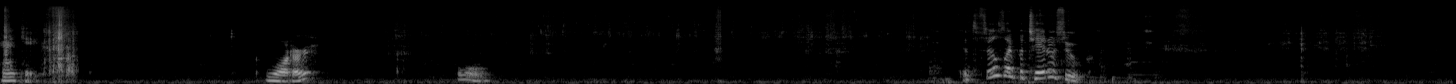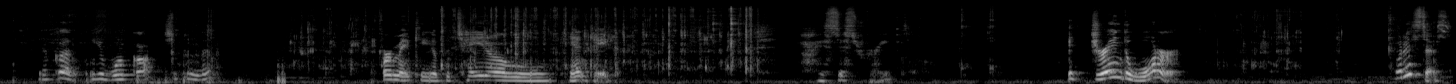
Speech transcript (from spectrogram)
pancake water. Oh. It feels like potato soup. 약간 이게 뭘까 싶은데? For making a potato pancake. Is this right? It drained the water. What is this?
